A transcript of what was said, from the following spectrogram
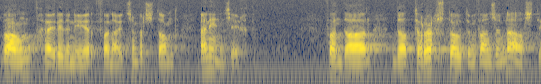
Want hij redeneert vanuit zijn verstand en inzicht. Vandaar dat terugstoten van zijn naaste.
